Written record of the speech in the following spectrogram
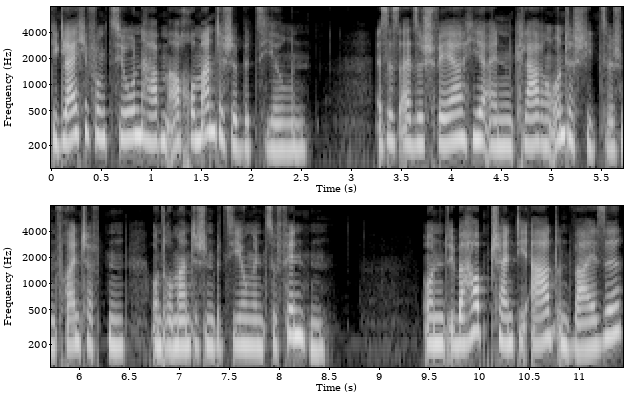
Die gleiche Funktion haben auch romantische Beziehungen. Es ist also schwer, hier einen klaren Unterschied zwischen Freundschaften und romantischen Beziehungen zu finden. Und überhaupt scheint die Art und Weise,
